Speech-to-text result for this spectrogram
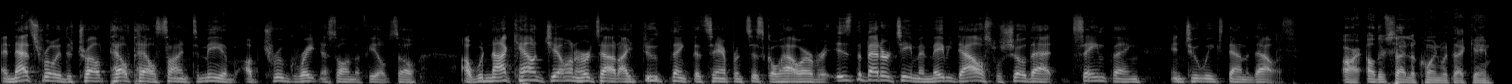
And that's really the trail, telltale sign to me of, of true greatness on the field. So I would not count Jalen Hurts out. I do think that San Francisco, however, is the better team. And maybe Dallas will show that same thing in two weeks down in Dallas. All right, other side of the coin with that game.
